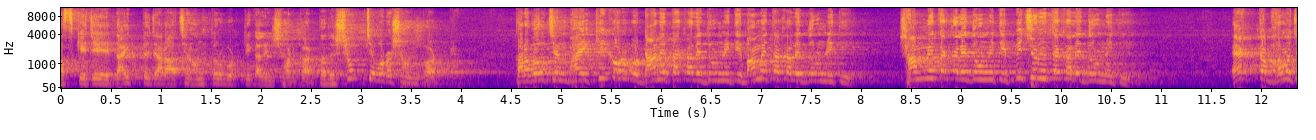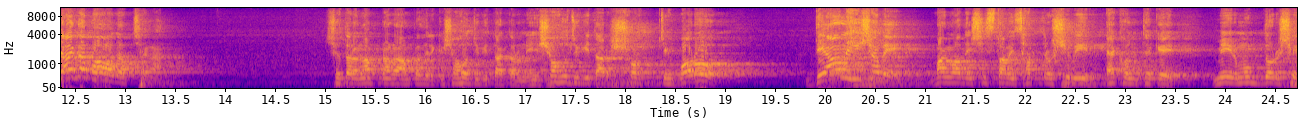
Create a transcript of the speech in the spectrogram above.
আজকে যে দায়িত্বে যারা আছেন অন্তর্বর্তীকালীন সরকার, তাদের সবচেয়ে বড় সংকট। তারা বলছেন, ভাই, কি করব? ডানে তাকালে দুর্নীতি, বামে তাকালে দুর্নীতি, সামনে তাকালে দুর্নীতি, পিছনে তাকালে দুর্নীতি। একটা ভালো জায়গা পাওয়া যাচ্ছে না। সুতরাং আপনারা আপনাদেরকে সহযোগিতা করেন। এই সহযোগিতার সবচেয়ে বড় দেয়াল হিসাবে বাংলাদেশ ইসলামী ছাত্র শিবির এখন থেকে মীর মুগ্ধর সে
